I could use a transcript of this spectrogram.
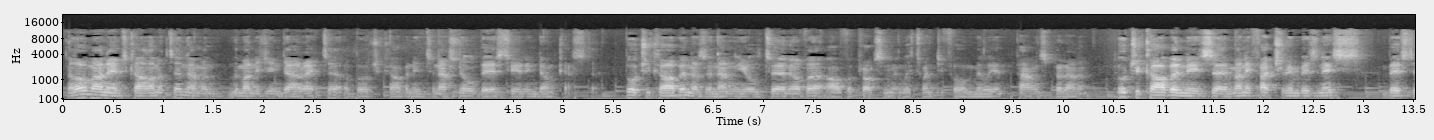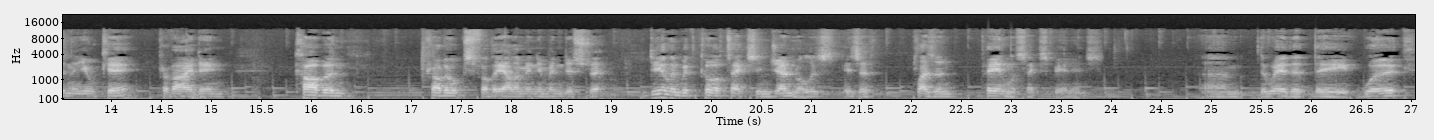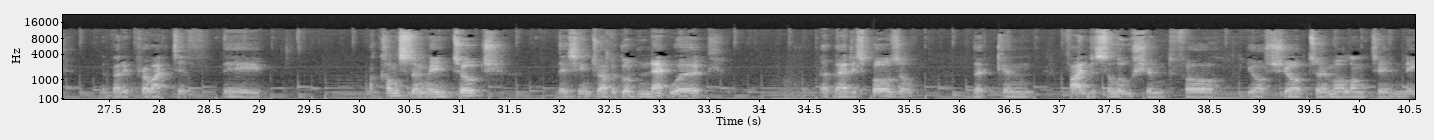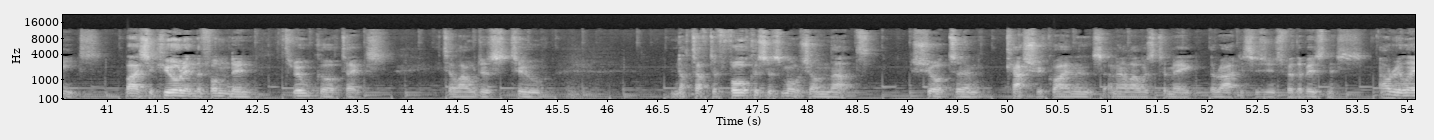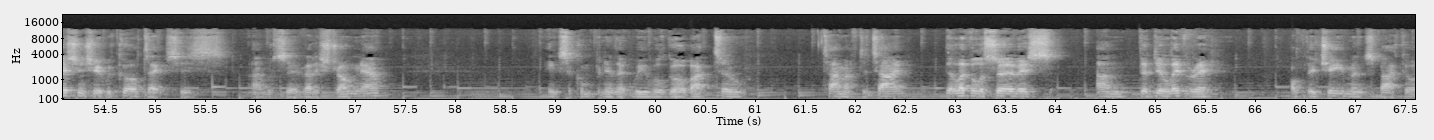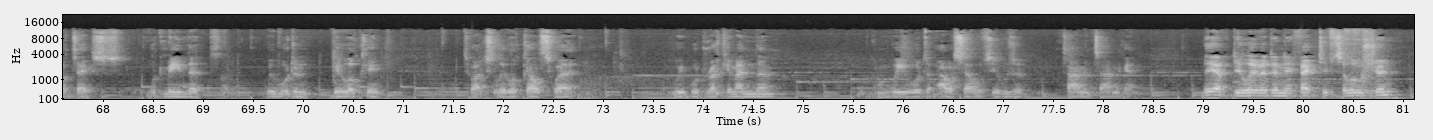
Hello, my name's Carl Hamilton. I'm the Managing Director of Bawtry Carbon International based here in Doncaster. Bawtry Carbon has an annual turnover of approximately £24 million per annum. Bawtry Carbon is a manufacturing business based in the UK providing carbon products for the aluminium industry. Dealing with Cortex in general is, is a pleasant, painless experience. Um, the way that they work, they're very proactive, they are constantly in touch. They seem to have a good network at their disposal that can find a solution for your short term or long term needs. By securing the funding through Cortex, it allowed us to not have to focus as much on that short term cash requirements and allow us to make the right decisions for the business. Our relationship with Cortex is, I would say, very strong now it's a company that we will go back to time after time. The level of service and the delivery of the achievements by Cortex would mean that we wouldn't be looking to actually look elsewhere. We would recommend them and we would ourselves use them time and time again. They have delivered an effective solution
